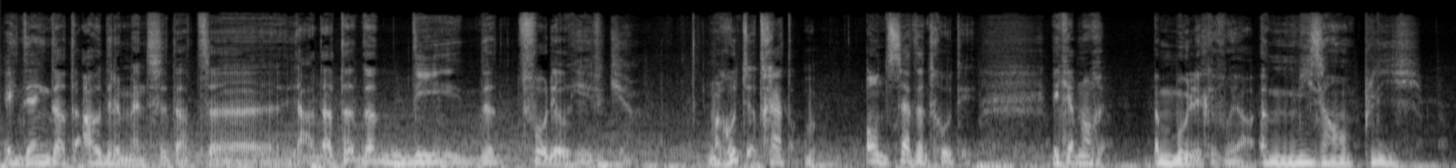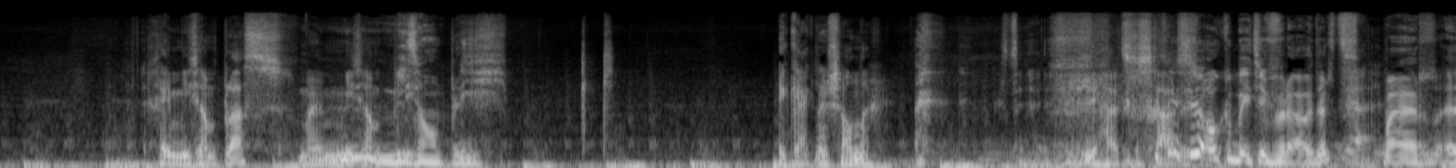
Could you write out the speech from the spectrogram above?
Ik denk dat oudere mensen dat... eh, ja, dat, dat, dat, die, dat voordeel geef ik je. Maar goed, het gaat ontzettend goed. Ik heb nog een moeilijke voor jou. Een mise en pli. Geen mise en place, maar een mise en pli. Mise en pli. Ik kijk naar Sander. Die houdt zijn Het schouders is op. ook een beetje verouderd. Ja. Maar eh,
